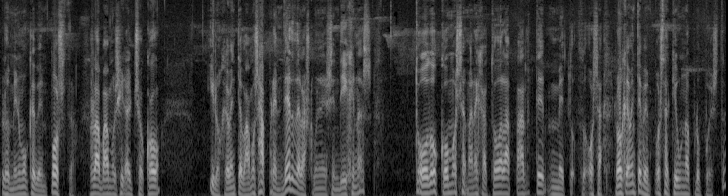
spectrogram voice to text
lo mismo que Benposta. Ahora vamos a ir al Chocó y lógicamente vamos a aprender de las comunidades indígenas todo cómo se maneja toda la parte, o sea, lógicamente Benposta tiene una propuesta,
